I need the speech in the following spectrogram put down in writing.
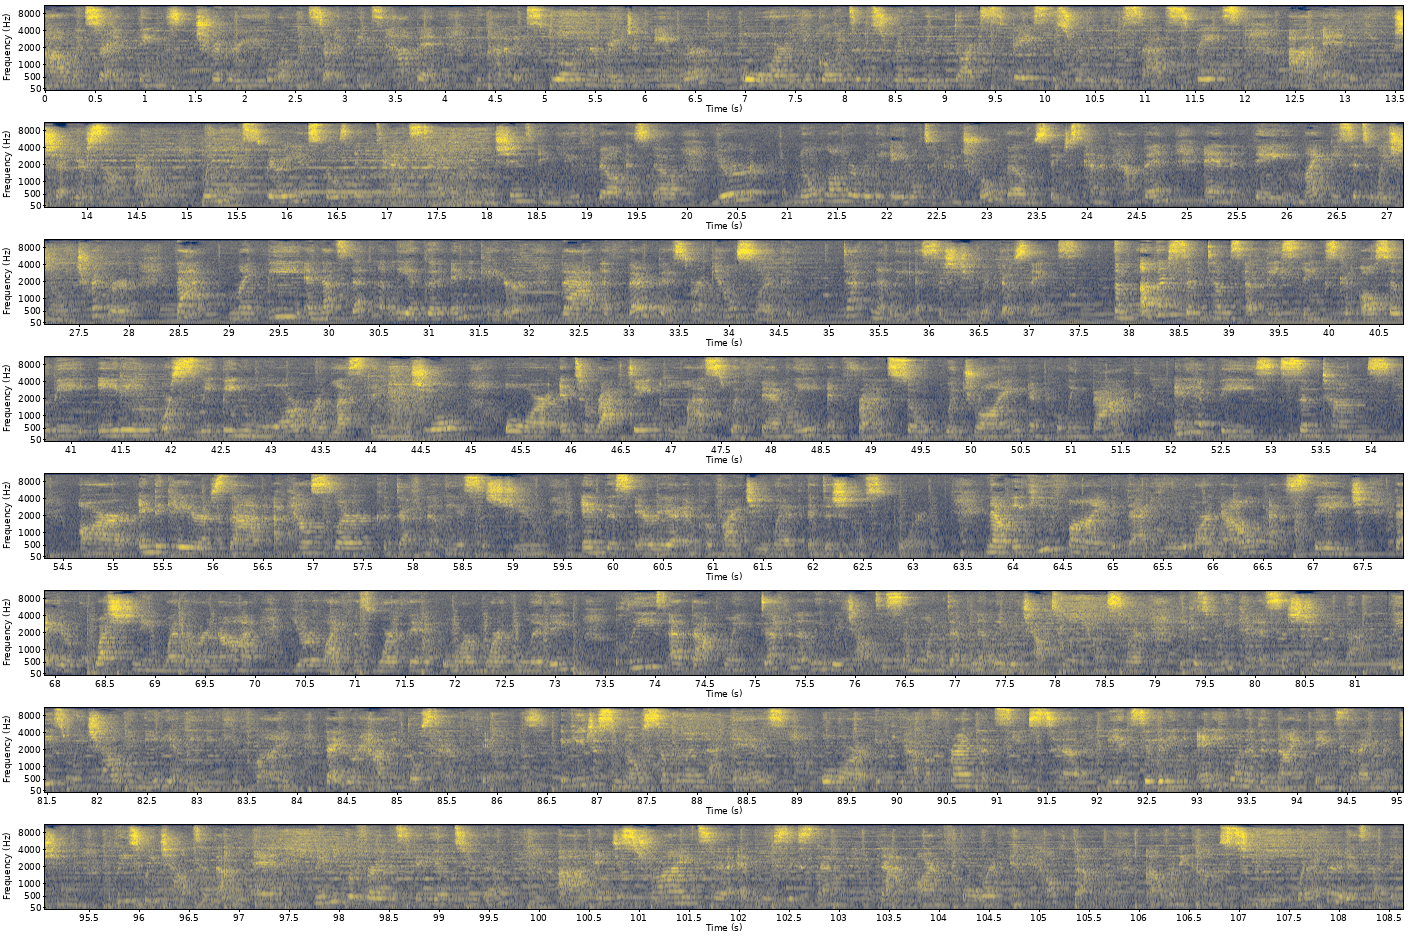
Uh, when certain things trigger you or when certain things happen, you kind of explode in a rage of anger or you go into this really, really dark space, this really, really sad space, uh, and you shut yourself out. When you experience those intense type of emotions and feel as though you're no longer really able to control those, they just kind of happen and they might be situationally triggered, that might be, and that's definitely a good indicator that a therapist or a counselor could definitely assist you with those things. Some other symptoms of these things could also be eating or sleeping more or less than usual or interacting less with family and friends, so withdrawing and pulling back. Any of these symptoms are indicators that a counselor could definitely assist you in this area and provide you with additional support. Now, if you find that you are now at a stage that you're questioning whether or not your life is worth it or worth living, please at that point definitely reach out to someone, definitely reach out to a counselor because we can assist you with that. Please reach out immediately if you find that you're having those type of feelings. If you just know someone that is, or if you have a friend that seems to be exhibiting any one of the nine things that I mentioned, please reach out to them and maybe refer this video to them uh, and just try to at least extend that arm forward and help them uh, when it comes to whatever it is that they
